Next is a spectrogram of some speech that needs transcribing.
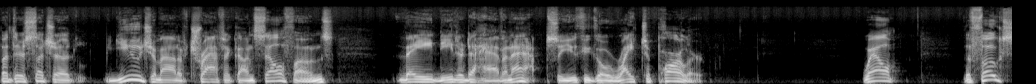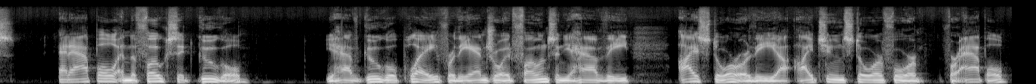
but there's such a huge amount of traffic on cell phones, they needed to have an app. So you could go right to Parler. Well, the folks at Apple and the folks at Google, you have Google Play for the Android phones, and you have the iStore or the uh, iTunes store for, for Apple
